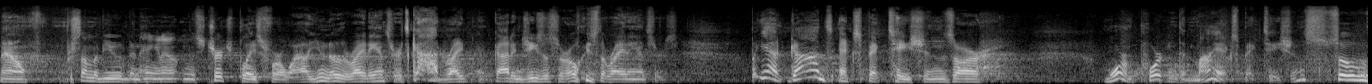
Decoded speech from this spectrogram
Now, for some of you who've been hanging out in this church place for a while, you know the right answer. It's God, right? God and Jesus are always the right answers. But yeah, God's expectations are more important than my expectations. So,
